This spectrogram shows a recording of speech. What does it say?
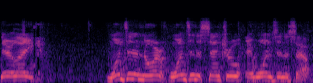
they're like one's in the north, one's in the central, and one's in the south.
